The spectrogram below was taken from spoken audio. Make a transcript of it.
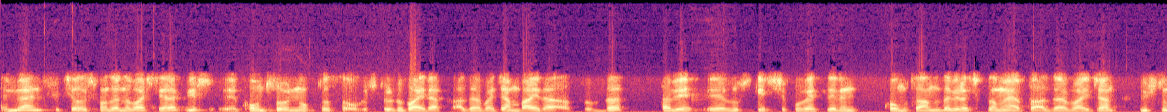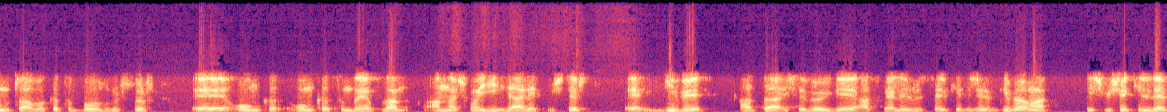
e, mühendislik çalışmalarına başlayarak bir e, kontrol noktası oluşturdu. Bayrak Azerbaycan bayrağı atıldı. Tabii e, Rus geçici kuvvetlerin komutanlığı da bir açıklama yaptı. Azerbaycan üçlü mutabakatı bozmuştur. E, 10, Ka- 10 Kasım'da yapılan anlaşmayı ihlal etmiştir gibi. Hatta işte bölgeye askerlerimizi sevk edeceğiz gibi ama hiçbir şekilde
